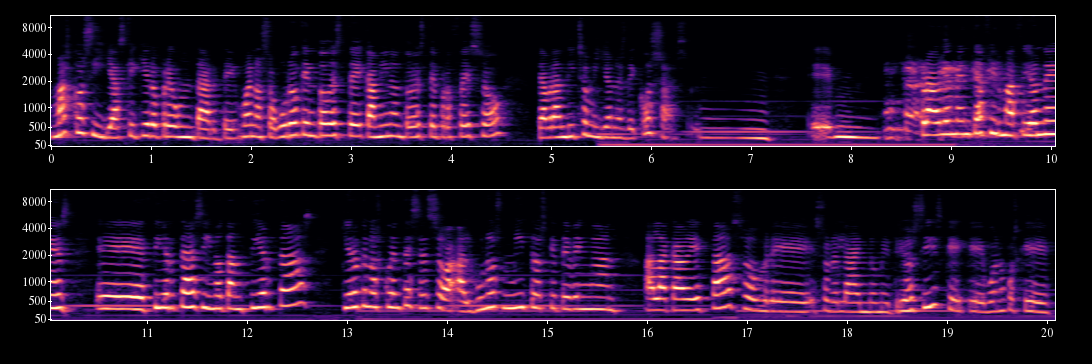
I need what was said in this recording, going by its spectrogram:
Más cosillas que quiero preguntarte. Bueno, seguro que en todo este camino, en todo este proceso, te habrán dicho millones de cosas. Mm, em, probablemente afirmaciones eh, ciertas y no tan ciertas. Quiero que nos cuentes eso, algunos mitos que te vengan a la cabeza sobre, sobre la endometriosis que, bueno, pues que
